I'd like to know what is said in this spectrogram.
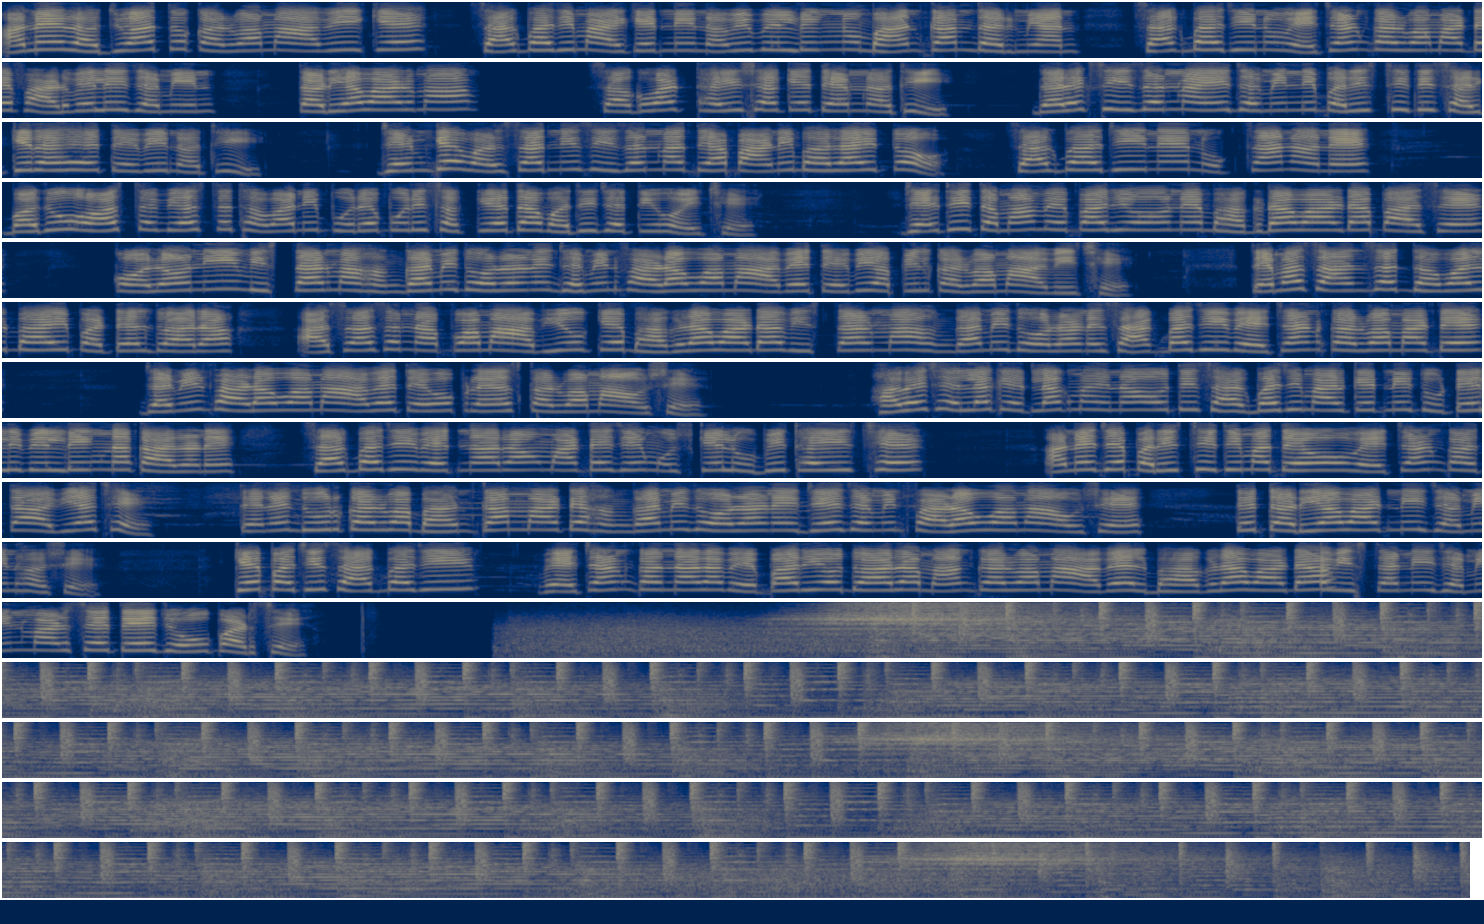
અને રજૂઆત કરવામાં આવી કે શાકભાજી માર્કેટની નવી બિલ્ડિંગનું બાંધકામ દરમિયાન શાકભાજીનું વેચાણ કરવા માટે ફાળવેલી જમીન તળિયાવાડમાં સગવડ થઈ શકે તેમ નથી. દરેક સિઝનમાં એ જમીનની પરિસ્થિતિ સરખી રહે તેવી નથી. જેમ કે વરસાદની સિઝનમાં ત્યાં પાણી ભરાય તો શાકભાજીને નુકસાન અને બધું અસ્તવ્યસ્ત થવાની પૂરેપૂરી શક્યતા વધી જતી હોય છે. જેથી તમામ વેપારીઓને ભાગડાવાડા પાસે કોલોની વિસ્તારમાં હંગામી ધોરણે જમીન ફાળવવામાં આવે તેવી અપીલ કરવામાં આવી છે. તેમાં સાંસદ ધવલભાઈ પટેલ દ્વારા આશ્વાસન આપવામાં આવ્યું કે ભાગડાવાડા વિસ્તારમાં હંગામી ધોરણે શાકભાજી વેચાણ કરવા માટે જમીન ફાળવવામાં આવે તેવો પ્રયાસ કરવામાં આવશે. હવે છેલ્લા કેટલાક મહિનાઓથી શાકભાજી માર્કેટની તૂટેલી કારણે શાકભાજી વેચનારાઓ માટે જે મુશ્કેલ ઊભી થઈ છે અને જે પરિસ્થિતિમાં તેઓ વેચાણ કરતા આવ્યા છે, તેને દૂર કરવા બાંધકામ માટે હંગામી ધોરણે જે જમીન ફાળવવામાં આવશે, તે તળિયાવાડની જમીન હશે કે પછી શાકભાજી વેચાણ કરનારા વેપારીઓ દ્વારા માંગ કરવામાં આવેલ ભાગડાવાડા વિસ્તારની જમીન મળશે તે જોવું પડશે.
